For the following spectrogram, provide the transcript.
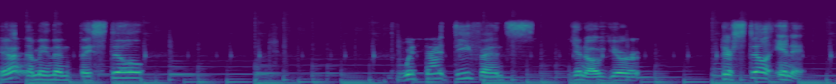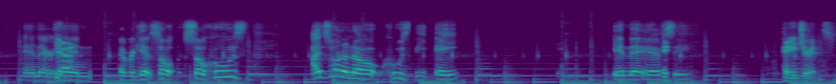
Yeah, I mean, then they still, with that defense, you know, you're, they're still in it, and they're Yeah. in every game. So, so who's? I just want to know who's the eight in the AFC, Patriots,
